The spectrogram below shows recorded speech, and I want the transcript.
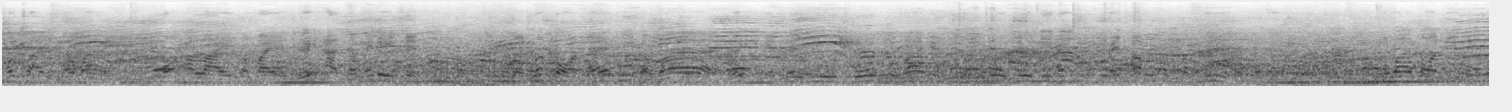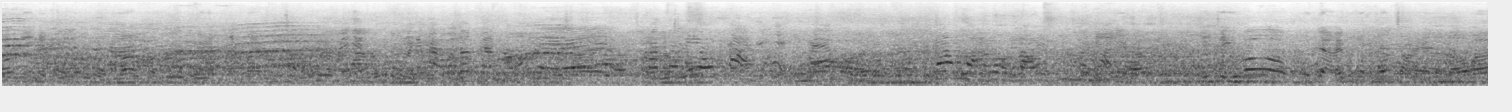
เข้าใจนะว่าเพราะอะ ไรทำไมเฮ้ยอาจจะไม่ได้เห็นเหมือนเมื่อก่อนนะที่แบบว่าเฮ้ยเห็นในยูทูบหรือว่าเห็นยูทูบนู่นนี่นั่นไปทำนู่นทำนี่เพราะว่าตอนนี้ผมก็มีเหตุผลของผมว่าผมทำงานทำงานจริงไม่ได้พูดไม่ได้แบบว่าเลิกกันเนาะมันจะมีโอกาสได้เห็นแม้ร่างหลังของเราคือมันนี่ครับจริงๆก็ผมอยากให้ทุกคนเข้าใจนะว่า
